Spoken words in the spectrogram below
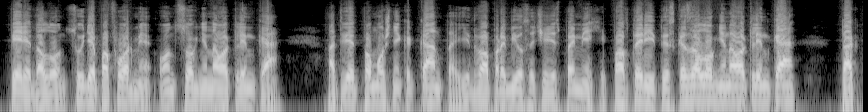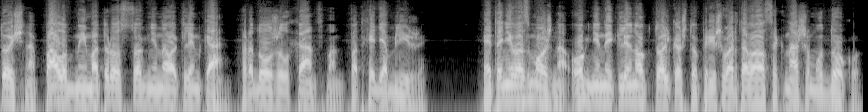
— передал он. «Судя по форме, он с огненного клинка». Ответ помощника Канта едва пробился через помехи. «Повтори, ты сказал огненного клинка?» «Так точно, палубный матрос с огненного клинка», — продолжил Хансман, подходя ближе. «Это невозможно. Огненный клинок только что пришвартовался к нашему доку».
